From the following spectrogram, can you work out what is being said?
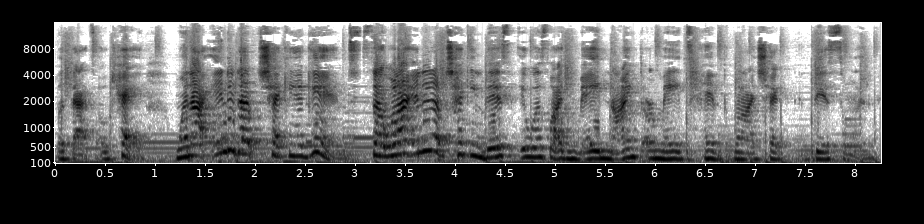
but that's okay. When I ended up checking again, so when I ended up checking this, it was like May 9th or May 10th when I checked this one.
